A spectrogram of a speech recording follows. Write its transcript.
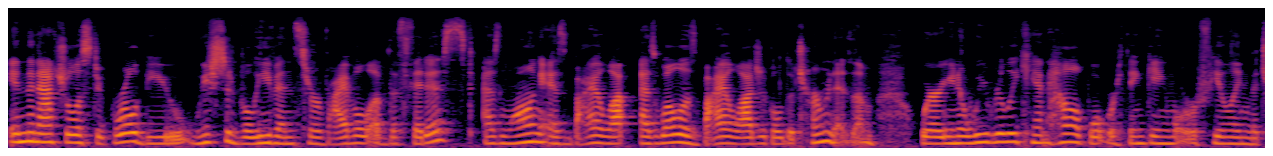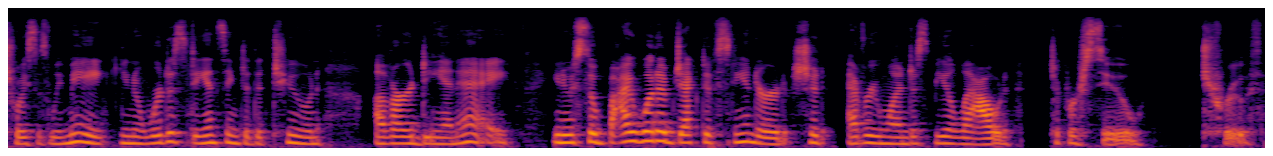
in the naturalistic worldview, we should believe in survival of the fittest as long as bio- as well as biological determinism, where you know we really can't help what we're thinking, what we're feeling, the choices we make. You know, we're just dancing to the tune of our DNA. You know, so by what objective standard should everyone just be allowed to pursue truth?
